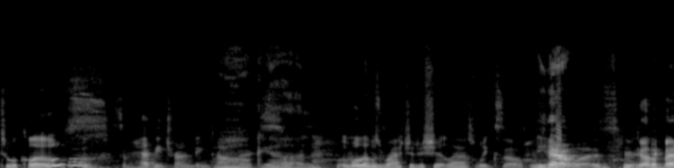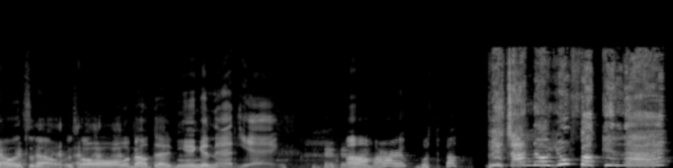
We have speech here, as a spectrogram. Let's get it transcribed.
to a close. Whew, some heavy trending topics. Oh god. Well, it was ratchet as shit last week, so Yeah, it was. we gotta balance it out. It's all about that yin and that yang. Um. All right. What the fuck? Bitch, I know you fucking lied.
